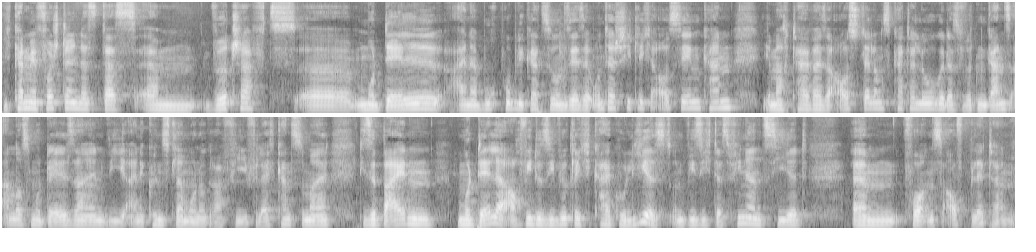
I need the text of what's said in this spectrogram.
Ich kann mir vorstellen, dass das ähm, Wirtschaftsmodell einer Buchpublikation sehr, sehr unterschiedlich aussehen kann. Ihr macht teilweise Ausstellungskataloge. Das wird ein ganz anderes Modell sein wie eine Künstlermonographie. Vielleicht kannst du mal diese beiden Modelle, auch wie du sie wirklich kalkulierst und wie sich das finanziert, ähm, vor uns aufblättern.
